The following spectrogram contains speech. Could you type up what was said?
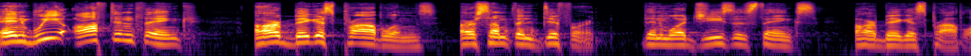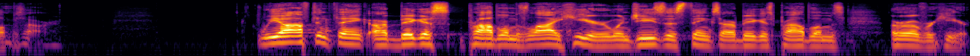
And we often think our biggest problems are something different than what Jesus thinks our biggest problems are. We often think our biggest problems lie here when Jesus thinks our biggest problems are over here.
